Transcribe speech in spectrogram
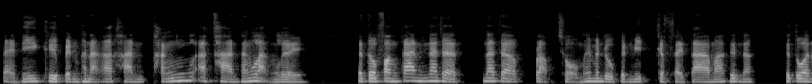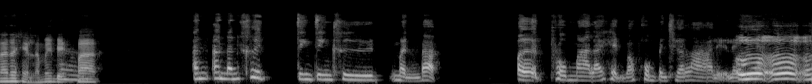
แต่นี่คือเป็นผนังอาคารทั้งอาคารทั้งหลังเลย แต่ตัวฟังก้านน่าจะน่าจะปรับโฉมให้มันดูเป็นมิตรกับสายตามากขึ้นนะคือตัวน่าจะเห็นแล้วไม่เบกมาก อันอันนั้นคือจริง ๆ คือเหมือนแบบ เปิดพรมมาแล้วเห็นว่าพรมเป็นเชื้อราหรืออะไรเออเงี้ยเออเออ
